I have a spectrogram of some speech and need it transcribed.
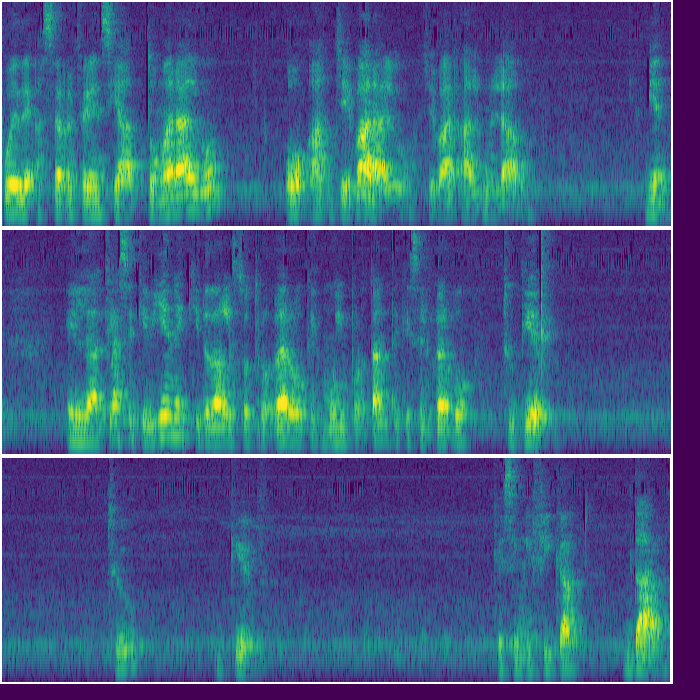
puede hacer referencia a tomar algo o a llevar algo, llevar a algún lado. Bien, en la clase que viene quiero darles otro verbo que es muy importante, que es el verbo to give. To give, que significa dar.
